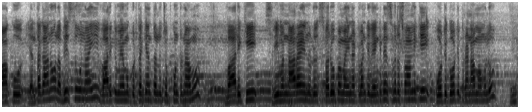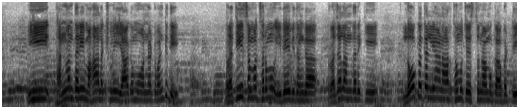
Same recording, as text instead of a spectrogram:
మాకు ఎంతగానో లభిస్తూ ఉన్నాయి. వారికి మేము కృతజ్ఞతలు చెప్పుకుంటున్నాము. వారికి శ్రీమన్నారాయణుడు స్వరూపమైనటువంటి వెంకటేశ్వర స్వామికి కోటి కోటి ప్రణామములు. ఈ ధన్వంతరి మహాలక్ష్మి యాగము అన్నటువంటిది ప్రతి సంవత్సరము ఇదే విధంగా ప్రజలందరికీ లోక కళ్యాణార్థము చేస్తున్నాము కాబట్టి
